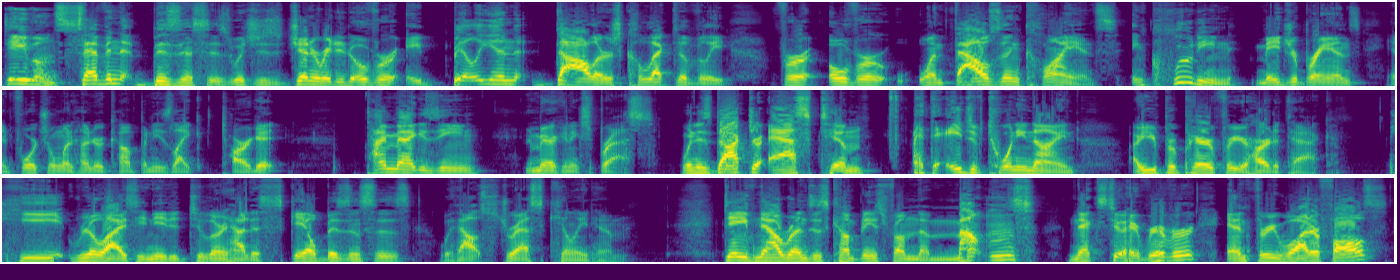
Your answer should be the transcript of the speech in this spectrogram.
Dave owns seven businesses, which has generated over a billion dollars collectively for over 1,000 clients, including major brands and Fortune 100 companies like Target, Time Magazine, and American Express. When his doctor asked him at the age of 29, Are you prepared for your heart attack? He realized he needed to learn how to scale businesses without stress killing him. Dave now runs his companies from the mountains next to a river and three waterfalls.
